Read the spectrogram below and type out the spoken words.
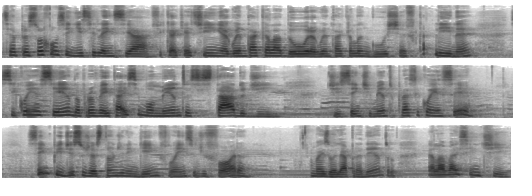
Se a pessoa conseguir silenciar, ficar quietinha, aguentar aquela dor, aguentar aquela angústia, ficar ali, né? Se conhecendo, aproveitar esse momento, esse estado de, de sentimento para se conhecer, sem pedir sugestão de ninguém, influência de fora, mas olhar para dentro, ela vai sentir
